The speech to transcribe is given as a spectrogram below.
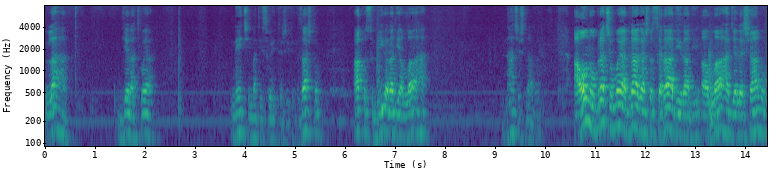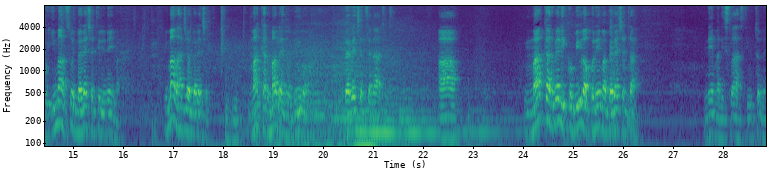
Laha, djela tvoja, neće imati svoje težine. Zašto? Ako su bila radi Allaha, naćeš nagradu. A ono, braćo moja draga, što se radi radi Allaha Đelešanuhu, ima li svoj berečet ili ne ima? Ima li hađa berečet? Makar maleno bilo, berečet se nađe. A makar veliko bilo, ako nema berečeta, nema ni slasti u tome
